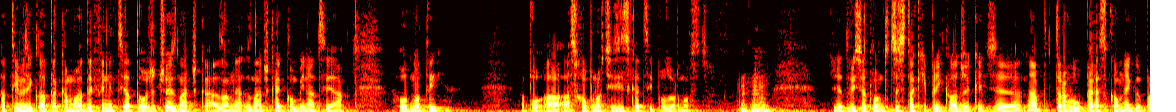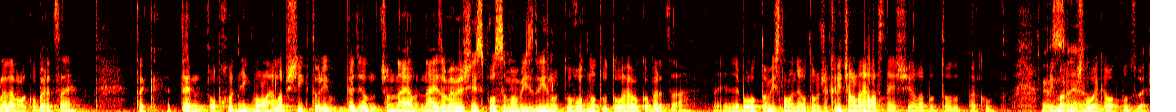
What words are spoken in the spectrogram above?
a tým vznikla taká moja definícia toho, že čo je značka. A za mňa značka je kombinácia hodnoty a, po, a, a schopnosti získať si pozornosť. Mm-hmm. Čiže ja vysvetlím to cez taký príklad, že keď e, na trhu perskom niekto predával koberce, tak ten obchodník bol najlepší, ktorý vedel čo naj, najzaujímavejším spôsobom vyzdvihnúť tú hodnotu toho koberca. Nebolo to vyslovene o tom, že kričal najhlasnejšie, lebo to ako primárne človeka odpudzuje.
